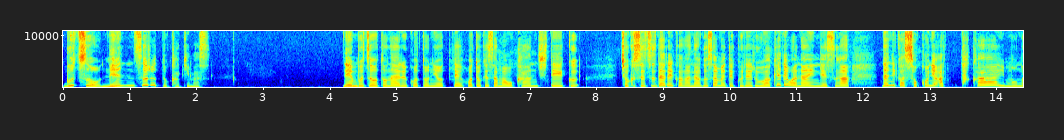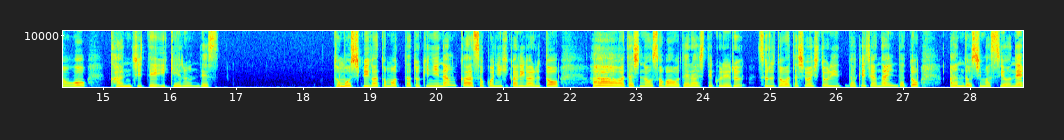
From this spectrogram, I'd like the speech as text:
仏を念ずると書きます。念仏を唱えることによって仏様を感じていく。直接誰かが慰めてくれるわけではないんですが、何かそこにあったかいものを感じていけるんです。灯火が灯った時になんかそこに光があるとああ私のそばを照らしてくれるすると私は一人だけじゃないんだと安堵しますよね。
